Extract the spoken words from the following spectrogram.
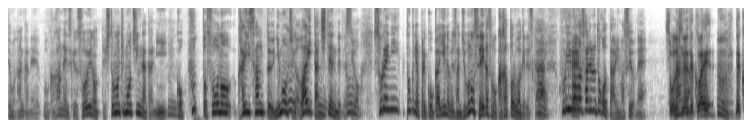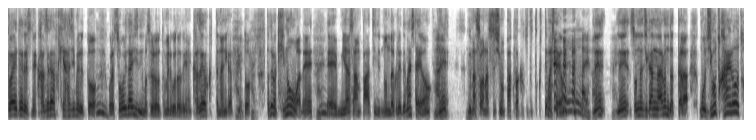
でもなんかね僕わかんないですけどそういうのって人の気持ちの中に、うん、こうふっとその解散という荷物が湧いた時点でですよ、それに特にやっぱり国会議員の皆さん自分の生活もかかっとるわけですから、はい、振り回されるとこってありますよね。そうですね。で加え、うん、で加えてですね風が吹き始めると、うん、これ総理大臣にもそれを止めることができない。風が吹くって何かっていうと、はいはい、例えば昨日はね、はい、えー、皆さんパーティーで飲んだくれてましたよ。はい、ねうまそうな寿司もパクパク作ってましたよ。ね、ね、そんな時間があるんだったら、もう地元帰ろうと。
